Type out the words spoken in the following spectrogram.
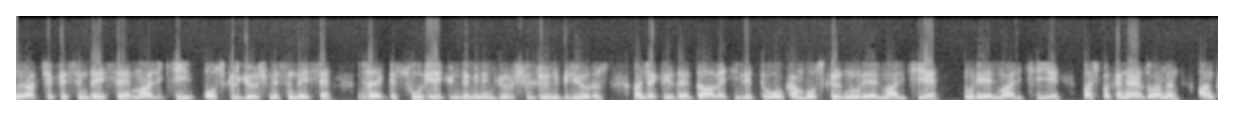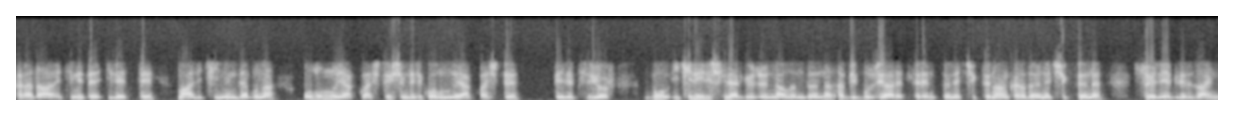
Irak cephesinde ise Maliki Bozkır görüşmesinde ise özellikle Suriye gündeminin görüşüldüğünü biliyoruz. Ancak bir de davet iletti Volkan Bozkır Nuri El Maliki'ye. Nuri El Maliki'yi Başbakan Erdoğan'ın Ankara davetini de iletti. Maliki'nin de buna olumlu yaklaştı. Şimdilik olumlu yaklaştı belirtiliyor. Bu ikili ilişkiler göz önüne alındığında tabii bu ziyaretlerin öne çıktığını, Ankara'da öne çıktığını söyleyebiliriz aynı.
